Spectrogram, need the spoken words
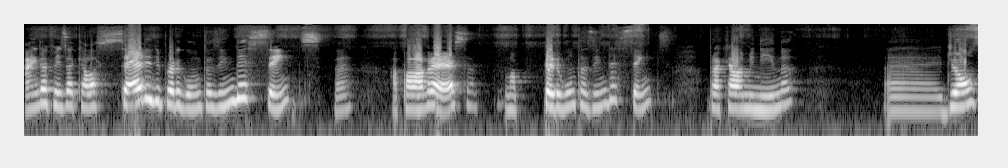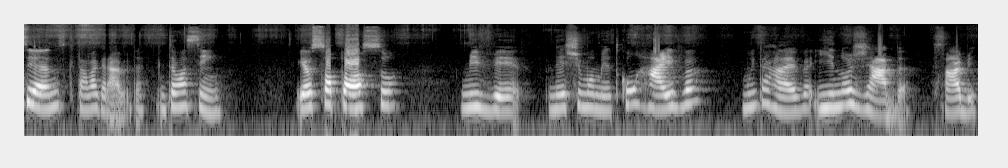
ainda fez aquela série de perguntas indecentes, né? A palavra é essa, uma perguntas indecentes para aquela menina é, de 11 anos que estava grávida. Então, assim, eu só posso me ver neste momento com raiva, muita raiva e enojada, sabe?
